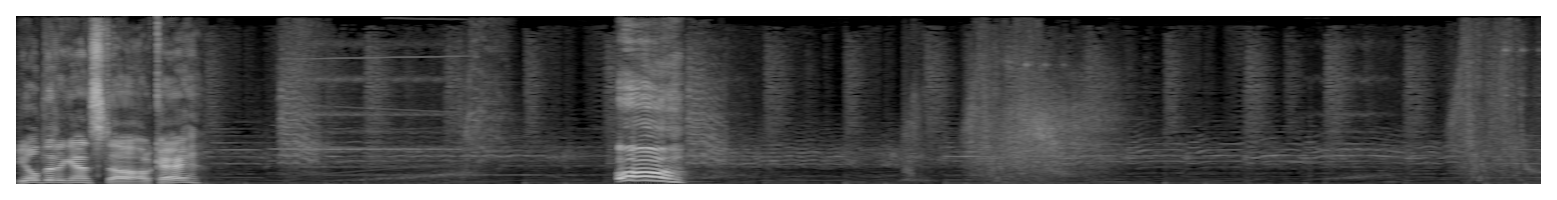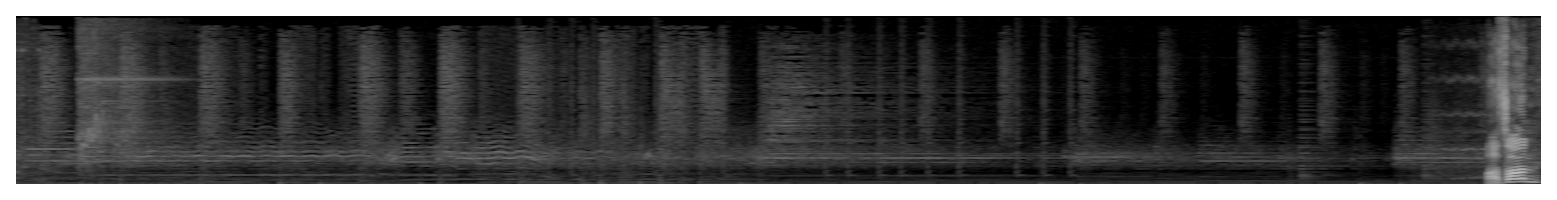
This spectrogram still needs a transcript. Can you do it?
Yielded against, uh, okay. Mazan?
